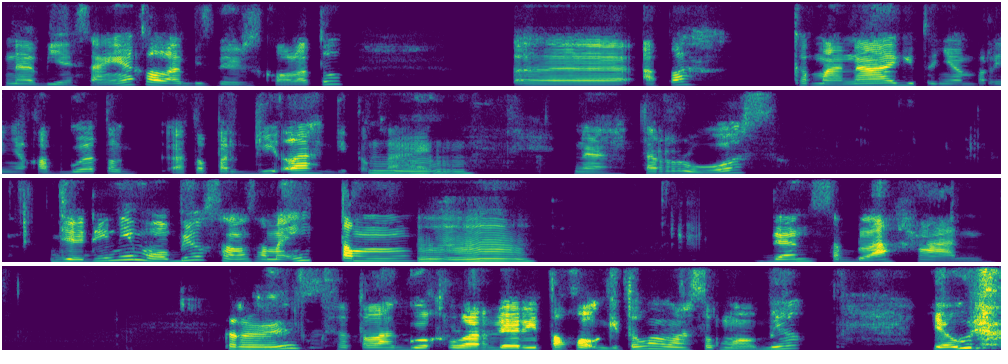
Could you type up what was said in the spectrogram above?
Nah biasanya kalau abis dari sekolah tuh eh, apa ke mana gitu nyamperin nyokap gue atau atau pergi lah gitu kan. Mm. Nah terus jadi nih mobil sama-sama hitam mm -hmm. Dan sebelahan. Terus? Setelah gue keluar dari toko gitu mau masuk mobil, ya udah.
